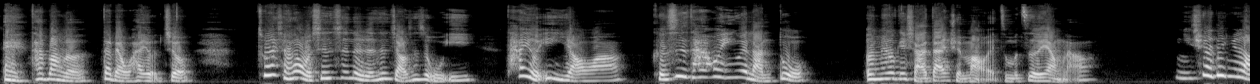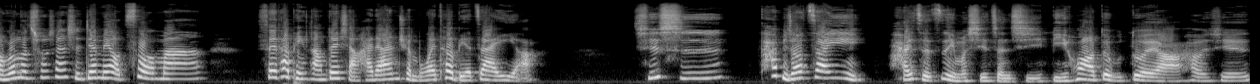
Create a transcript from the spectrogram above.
哎，太棒了，代表我还有救。突然想到，我先生的人生角色是五一，他有一爻啊，可是他会因为懒惰而没有给小孩戴安全帽。哎，怎么这样啦？你确定你老公的出生时间没有错吗？所以他平常对小孩的安全不会特别在意啊？其实他比较在意。孩子的字有没有写整齐，笔画对不对啊？还有一些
